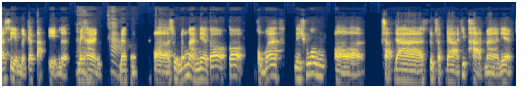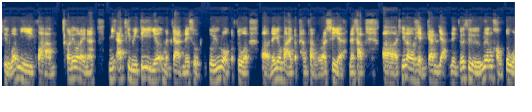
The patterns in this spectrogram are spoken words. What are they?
รัสเซียเหมือนกับตัดเองเลย ไม่ให้นะครับส่วนน้ำมันเนี่ยก็ก็ผมว่าในช่วงสัปดาห์สุดสัปดาห์ที่ผ่านมาเนี่ยถือว่ามีความเขาเรียกว่าอะไรนะ มี activity เยอะเหมือนกันในส่วนตัวยุโรปกับตัวนโยบายกับทางฝั่งรัสเซียนะครับที่เราเห็นกันอย่างหนึ่งก็คือเรื่องของตัว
